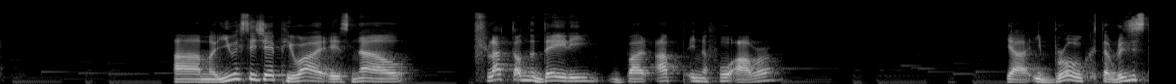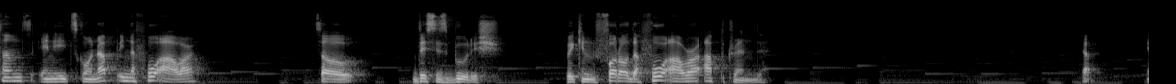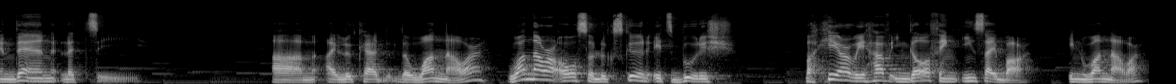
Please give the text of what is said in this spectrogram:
Um, USDJPY is now flat on the daily, but up in the 4 hour. Yeah, it broke the resistance and it's going up in the 4 hour. So this is bullish. We can follow the 4 hour uptrend. Yeah. And then let's see. Um, I look at the one hour. One hour also looks good. It's bullish. But here we have engulfing inside bar in one hour.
